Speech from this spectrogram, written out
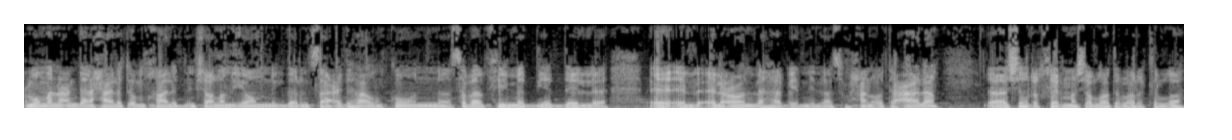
عموما عندنا حالة أم خالد إن شاء الله اليوم نقدر نساعدها ونكون سبب في مد يد العون لها بإذن الله سبحانه وتعالى. آه، شهر الخير ما شاء الله تبارك الله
